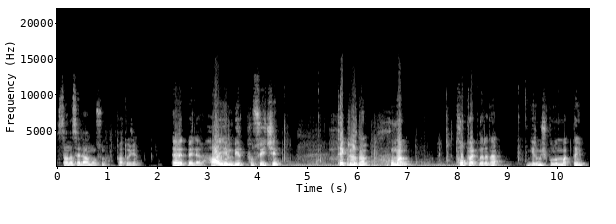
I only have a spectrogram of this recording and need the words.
Sana selam olsun patojen. Evet beyler hain bir pusu için tekrardan Human topraklarına girmiş bulunmaktayım.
